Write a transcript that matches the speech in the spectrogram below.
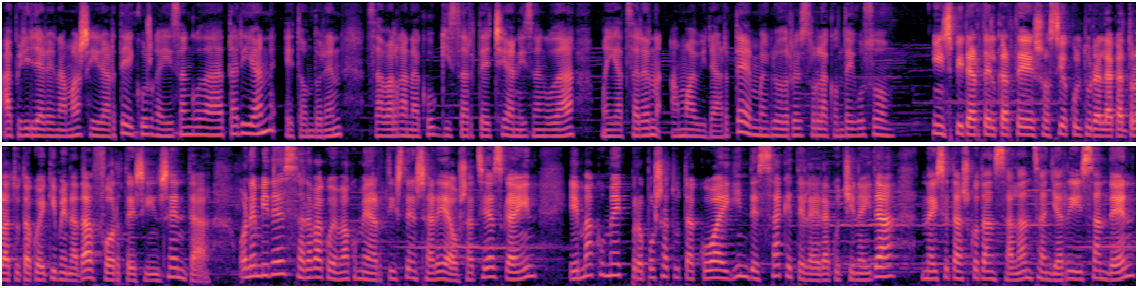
Apirilaren amaseir arte ikusgai izango da atarian eta ondoren zabalganako gizarte etxean izango da maiatzaren amabira arte. Mailu Odrezola konta iguzu. Inspirarte elkarte soziokulturalak antolatutako ekimena da Fortes Insenta. Honen bidez, Arabako emakume artisten sarea osatzeaz gain, emakumeek proposatutakoa egin dezaketela erakutsi nahi da, naiz eta askotan zalantzan jarri izan den,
